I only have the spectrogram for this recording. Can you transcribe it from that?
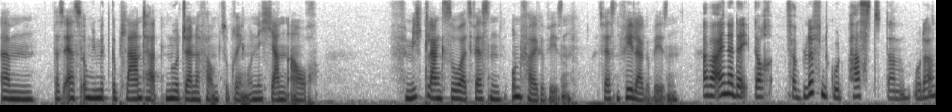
ähm, dass er es irgendwie mitgeplant hat, nur Jennifer umzubringen und nicht Jan auch. Für mich klang es so, als wäre es ein Unfall gewesen, als wäre es ein Fehler gewesen. Aber einer, der doch verblüffend gut passt dann, oder?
